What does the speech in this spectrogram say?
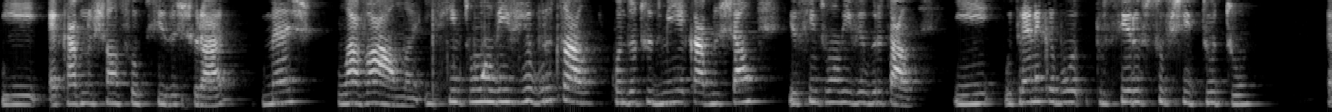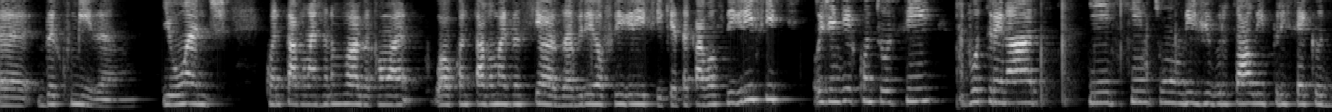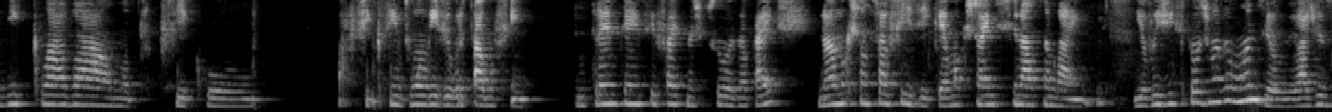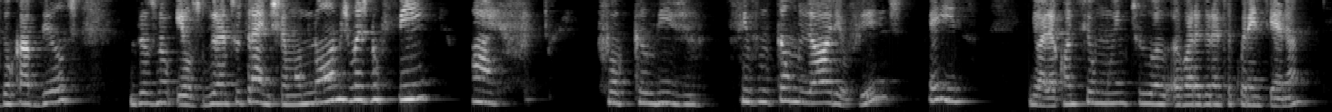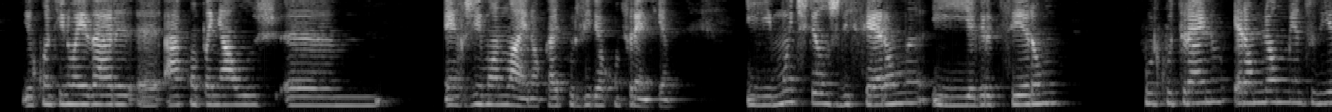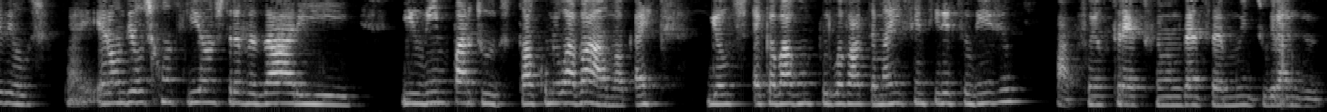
e acabo no chão se for preciso chorar, mas lavo a alma e sinto um alívio brutal. Quando eu estou de mim acabo no chão, eu sinto um alívio brutal. E o treino acabou por ser o substituto uh, da comida. Eu antes, quando estava mais nervosa a, ou quando estava mais ansiosa, abria o frigorífico e atacava o frigorífico. Hoje em dia, quando estou assim, vou treinar e sinto um alívio brutal e por isso é que eu digo que lava a alma, porque fico, pá, fico sinto um alívio brutal no fim. O treino tem esse efeito nas pessoas, ok? Não é uma questão só física, é uma questão emocional também. E eu vejo isso pelos meus alunos. Eu, eu às vezes dou cabo deles mas eles, não, eles durante o treino chamam-me nomes, mas no fim, ai, foi que alívio, sinto-me tão melhor. Eu, vês? É isso. E olha, aconteceu muito agora durante a quarentena. Eu continuei a dar, eh, a acompanhá-los um, eh, em regime online, ok? Por videoconferência. E muitos deles disseram-me e agradeceram-me porque o treino era o melhor momento do dia deles. Okay? Era onde eles conseguiam extravasar e, e limpar tudo, tal como eu lavo a alma, ok? Eles acabavam por lavar também e sentir esse alívio. Pá, foi um stress, foi uma mudança muito grande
